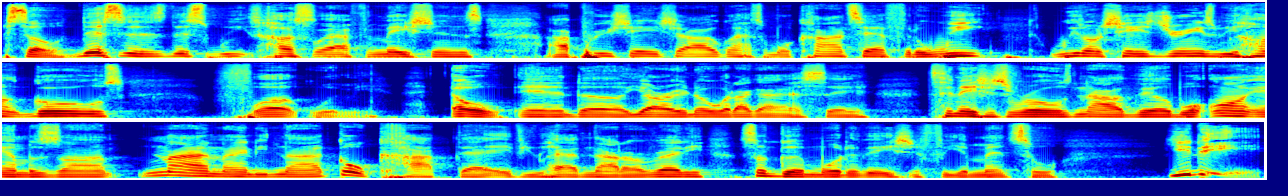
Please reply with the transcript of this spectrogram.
So this is this week's hustle affirmations. I appreciate y'all. We're gonna have some more content for the week. We don't chase dreams, we hunt goals. fuck with me. Oh, and uh, y'all already know what I gotta say. Tenacious Rose now available on Amazon, nine ninety nine. Go cop that if you have not already. Some good motivation for your mental. You did.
